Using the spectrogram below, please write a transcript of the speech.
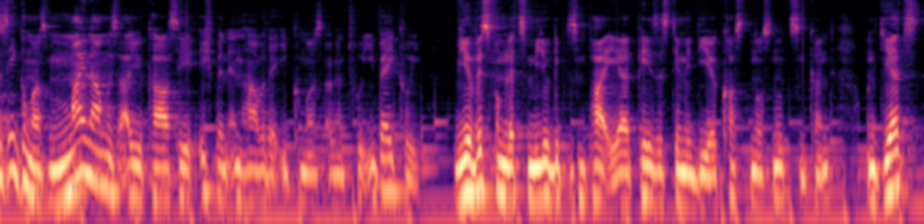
des E-Commerce, mein Name ist Ayu Kasi, ich bin Inhaber der E-Commerce Agentur eBakery. Wie ihr wisst vom letzten Video gibt es ein paar ERP-Systeme, die ihr kostenlos nutzen könnt. Und jetzt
